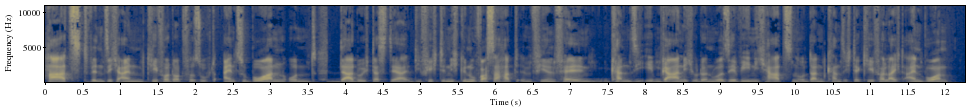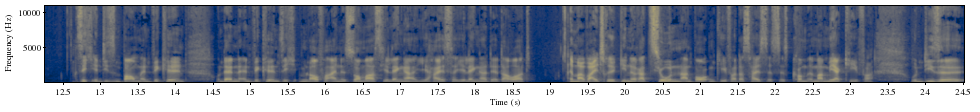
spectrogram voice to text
harzt, wenn sich ein Käfer dort versucht einzubohren. Und dadurch, dass der, die Fichte nicht genug Wasser hat, in vielen Fällen kann sie eben gar nicht oder nur sehr wenig harzen. Und dann kann sich der Käfer leicht einbohren sich in diesem Baum entwickeln und dann entwickeln sich im Laufe eines Sommers, je länger, je heißer, je länger der dauert, immer weitere Generationen an Borkenkäfer. Das heißt, es, es kommen immer mehr Käfer. Und diese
